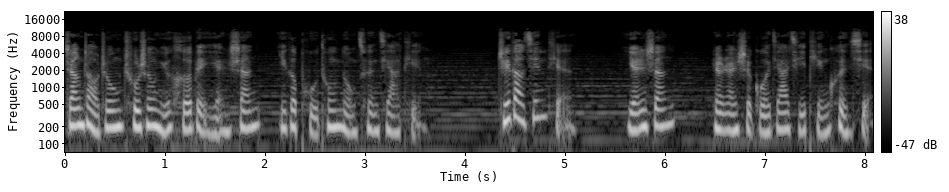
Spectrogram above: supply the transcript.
张召忠出生于河北盐山一个普通农村家庭，直到今天，盐山仍然是国家级贫困县。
